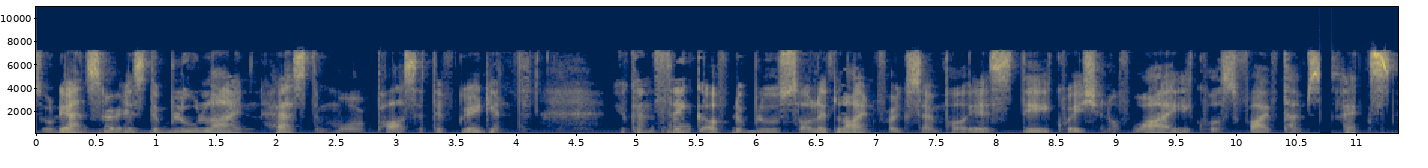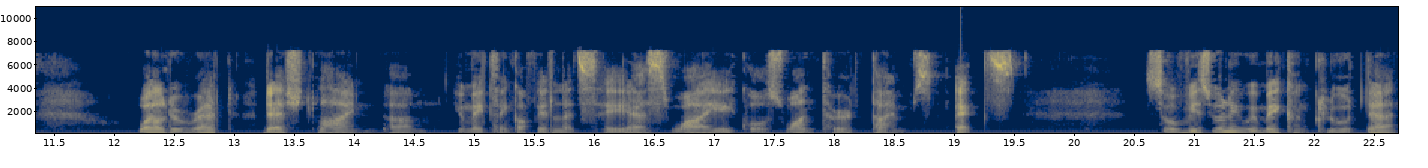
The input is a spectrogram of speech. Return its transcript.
So the answer is the blue line has the more positive gradient. You can think of the blue solid line, for example, is the equation of y equals 5 times x, while the red dashed line, um, you may think of it, let's say, as y equals 1 third times x. So visually, we may conclude that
